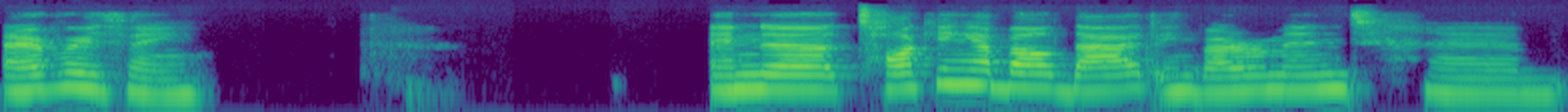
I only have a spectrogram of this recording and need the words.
everything and uh, talking about that environment um,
